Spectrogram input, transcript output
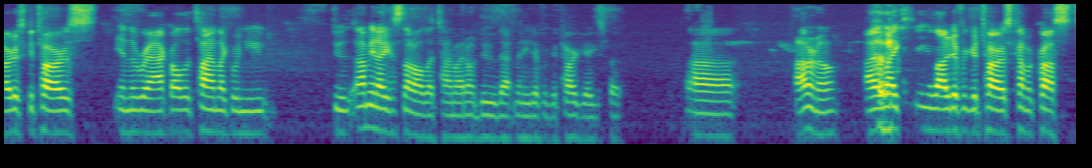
artist guitars in the rack all the time. Like when you do. I mean, I guess not all the time. I don't do that many different guitar gigs, but. Uh, I don't know. I like seeing a lot of different guitars come across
